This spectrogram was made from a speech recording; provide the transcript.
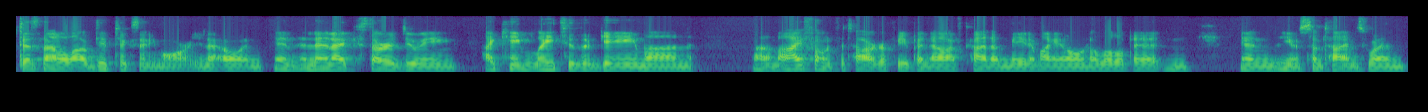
does not allow diptychs anymore you know and, and and then I started doing I came late to the game on um, iPhone photography, but now I've kind of made it my own a little bit. And and you know sometimes when you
